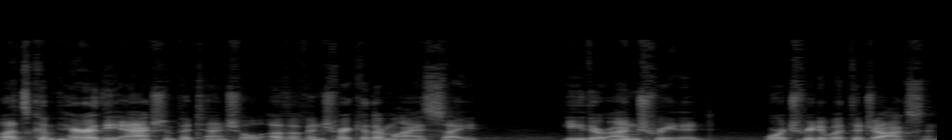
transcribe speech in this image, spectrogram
Let's compare the action potential of a ventricular myocyte, either untreated or treated with digoxin.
